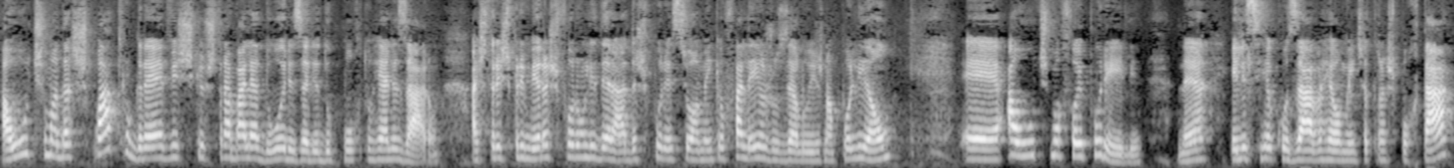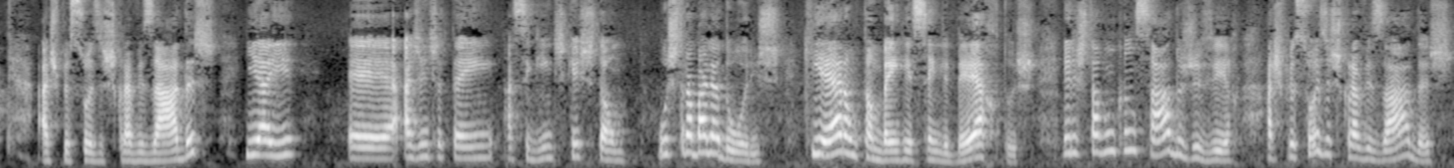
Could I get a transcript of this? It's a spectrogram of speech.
a última das quatro greves que os trabalhadores ali do porto realizaram. As três primeiras foram lideradas por esse homem que eu falei, o José Luiz Napoleão. É, a última foi por ele né? Ele se recusava realmente a transportar as pessoas escravizadas, e aí é, a gente tem a seguinte questão: os trabalhadores que eram também recém-libertos, eles estavam cansados de ver as pessoas escravizadas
